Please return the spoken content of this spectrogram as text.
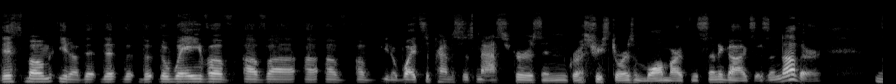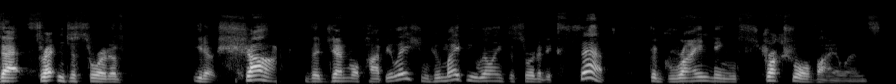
This moment, you know, the the the, the wave of of uh, uh, of of you know white supremacist massacres in grocery stores and WalMarts and synagogues is another that threatened to sort of you know shock the general population who might be willing to sort of accept the grinding structural violence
